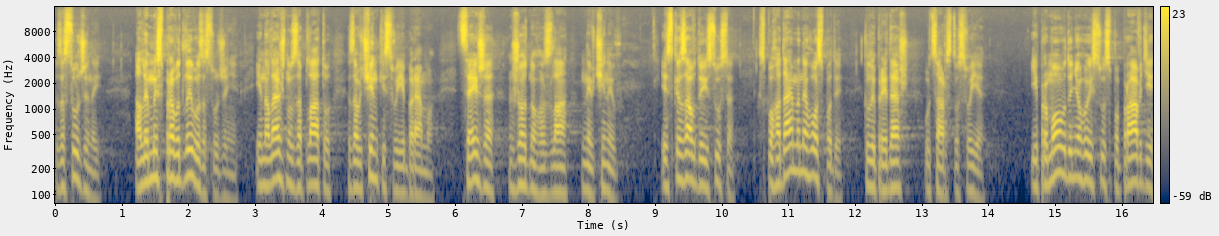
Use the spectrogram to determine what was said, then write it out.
засуджений? Але ми справедливо засуджені і належну заплату за вчинки свої беремо. Цей же жодного зла не вчинив. І сказав до Ісуса: Спогадай мене, Господи, коли прийдеш у царство своє. І промовив до нього Ісус по правді,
